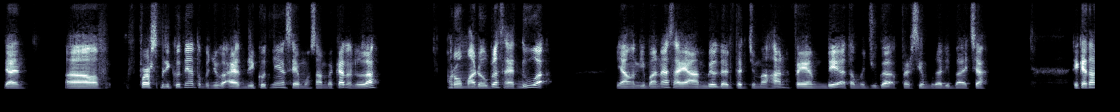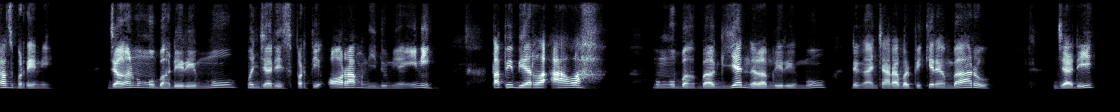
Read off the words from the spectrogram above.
Dan uh, verse berikutnya ataupun juga ayat berikutnya yang saya mau sampaikan adalah Roma 12 ayat 2 yang di mana saya ambil dari terjemahan VMD atau juga versi yang mudah dibaca. Dikatakan seperti ini, jangan mengubah dirimu menjadi seperti orang di dunia ini, tapi biarlah Allah mengubah bagian dalam dirimu dengan cara berpikir yang baru, jadi,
